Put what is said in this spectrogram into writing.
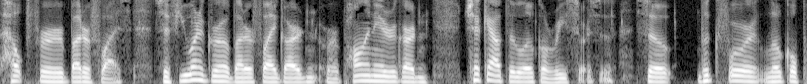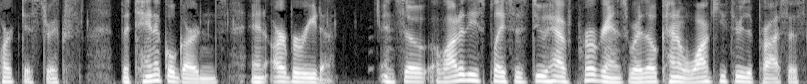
help for butterflies. So if you want to grow a butterfly garden or a pollinator garden, check out the local resources. So look for local park districts, botanical gardens, and arboreta. And so a lot of these places do have programs where they'll kind of walk you through the process.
